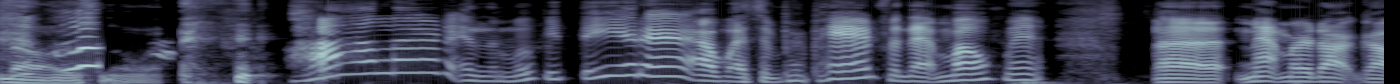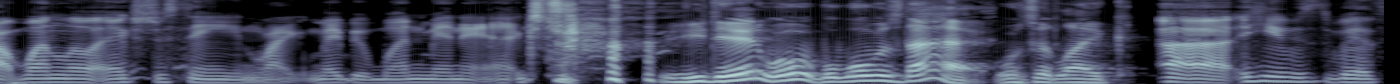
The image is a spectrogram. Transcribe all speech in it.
No, there's no way. Hollered in the movie theater. I wasn't prepared for that moment. Uh, Matt Murdock got one little extra scene, like maybe one minute extra. He did. What? What was that? Was it like uh, he was with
